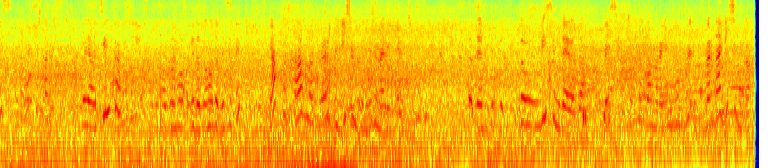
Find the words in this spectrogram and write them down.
Ось, так. Твоя оцінка одного, від 1 до 10. Я б поставила тверду вісімку, може навіть 9. Ну, теж до 8-9, так. Десь в такому районі. Ну, тверда вісімка.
